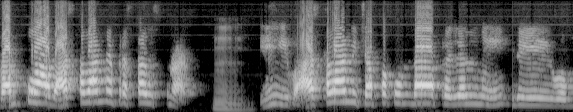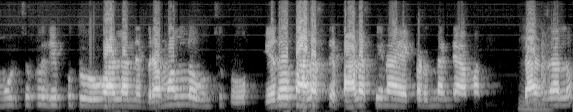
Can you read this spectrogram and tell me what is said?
ట్రంప్ ఆ వాస్తవాన్ని ప్రస్తావిస్తున్నాడు. ఈ వాస్తవాన్ని చెప్పకుండా ప్రజల్ని మూడు చుట్లు తిప్పుతూ వాళ్ళని భ్రమల్లో ఉంచుతూ ఏదో పాలస్తీ పాలస్తీనా ఎక్కడుందండి అమర్ గాజాలో?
